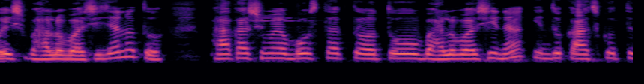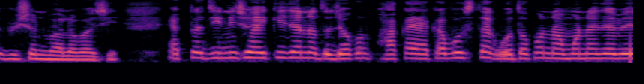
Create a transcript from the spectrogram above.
বেশ ভালোবাসি, জানো তো? ফাঁকা সময় বসে থাকতে অত ভালোবাসি না, কিন্তু কাজ করতে ভীষণ ভালোবাসি। একটা জিনিস হয় কি জানো তো? যখন ফাঁকা একা বসে থাকব, তখন না মনে যাবে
